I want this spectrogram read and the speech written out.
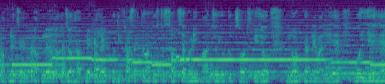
अपने चैनल अपने जो है अपने टैलेंट को दिखा सकते हैं। और दोस्तों, सबसे बड़ी बात जो यूट्यूब शॉर्ट्स की जो नोट करने वाली है, वो ये है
